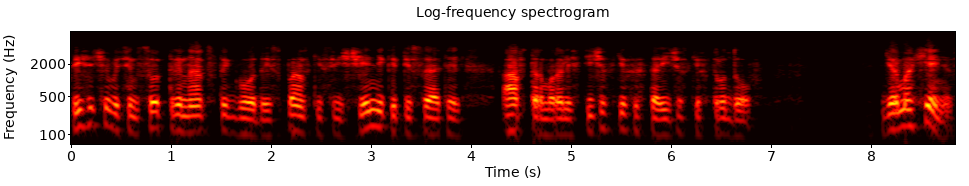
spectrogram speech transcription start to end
1760-1813 годы, испанский священник и писатель, автор моралистических исторических трудов. Гермохенес,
